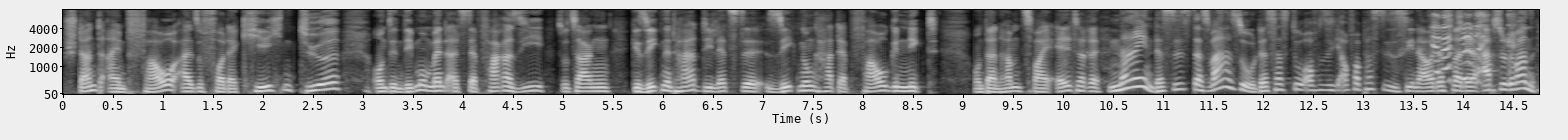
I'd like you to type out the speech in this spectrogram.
stand ein Pfau also vor der Kirchentür und in dem Moment, als der Pfarrer sie sozusagen gesegnet hat, die letzte Segnung, hat der Pfau genickt und dann haben zwei ältere, nein, das ist, das war so, das hast du offensichtlich auch verpasst, diese Szene, aber das war der absolute Wahnsinn.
